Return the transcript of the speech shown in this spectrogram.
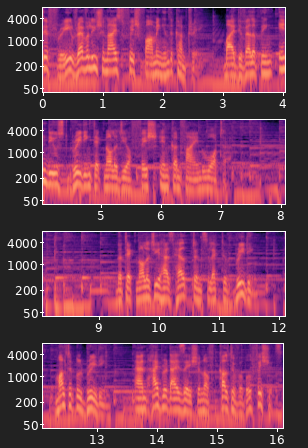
CIFRI revolutionized fish farming in the country by developing induced breeding technology of fish in confined water. The technology has helped in selective breeding, multiple breeding and hybridization of cultivable fishes.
